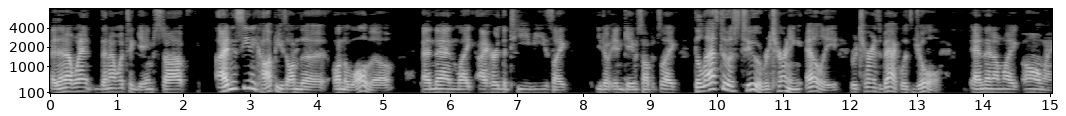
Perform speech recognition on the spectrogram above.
and then I went, then I went to GameStop. I didn't see any copies on the on the wall though. And then like I heard the TVs like you know in GameStop, it's like The Last of Us Two returning. Ellie returns back with Joel, and then I'm like, oh my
